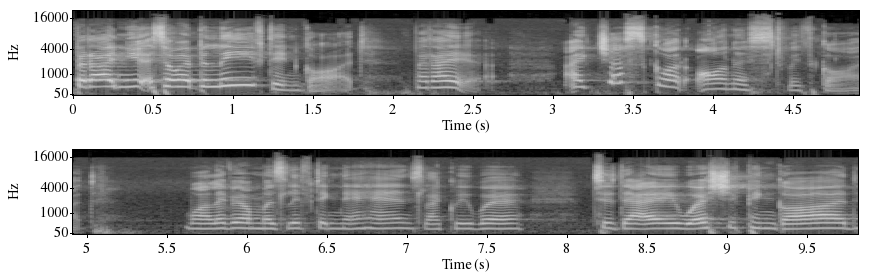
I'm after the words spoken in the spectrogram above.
But I knew, so I believed in God. But I, I just got honest with God while everyone was lifting their hands like we were today, worshiping God.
